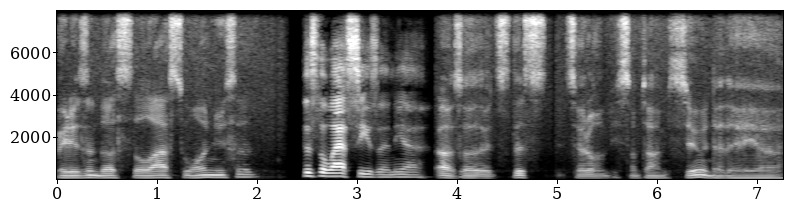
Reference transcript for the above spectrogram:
Wait, isn't this the last one you said? This is the last season, yeah. Oh, so it's this. So it'll be sometime soon that they uh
